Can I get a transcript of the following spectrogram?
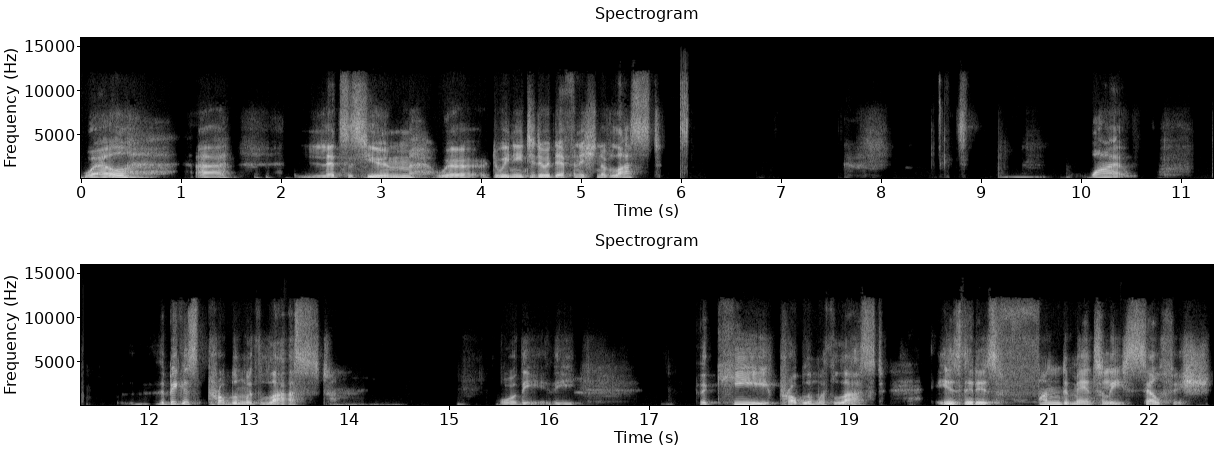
Well, uh, let's assume we're, do we need to do a definition of lust? why the biggest problem with lust or the the the key problem with lust is it is fundamentally selfish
